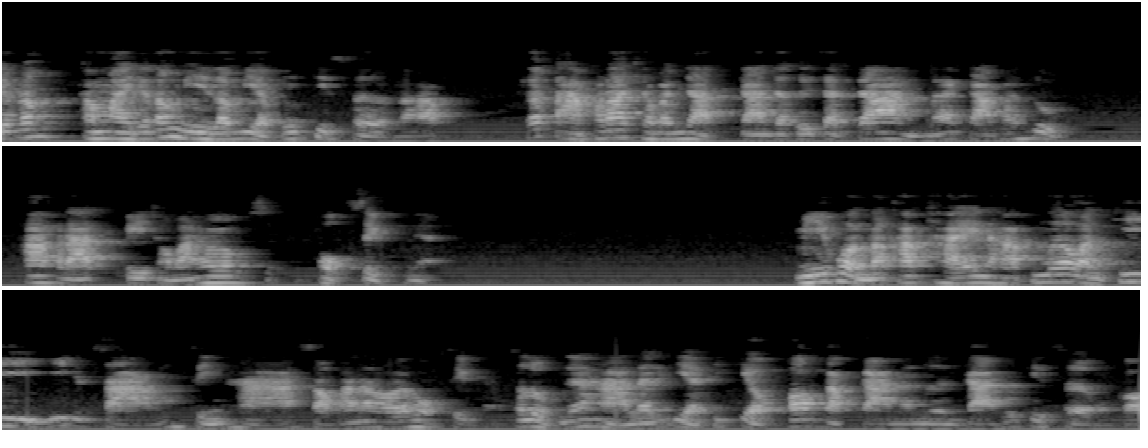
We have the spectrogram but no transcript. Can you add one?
จะต้องทำไมจะต้องมีระเบียบธุรกิจเสริมนะครับ ก็ตามพระราชบัญญัติการจัดซื้อจัดจ้าง และการพัสดุภาครัฐปี 2560 เนี่ย มีผลบังคับใช้นะครับ เมื่อวันที่ 23 สิงหา 2560 สรุปเนื้อหารายละเอียดที่เกี่ยวข้องกับการดำเนินการธุรกิจเสริมกอ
